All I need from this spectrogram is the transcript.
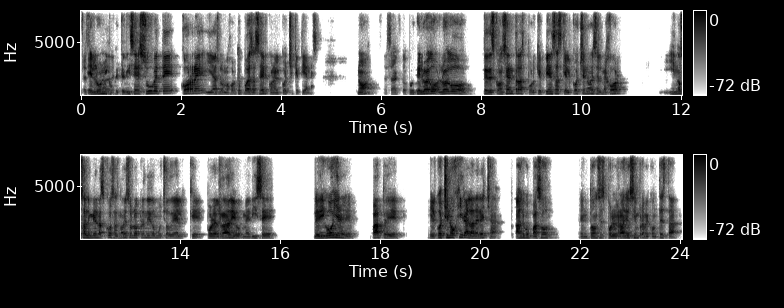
el único que te dice es súbete, corre y haz lo mejor que puedas hacer con el coche que tienes. ¿No? Exacto. Porque luego, luego te desconcentras porque piensas que el coche no es el mejor y no salen bien las cosas, ¿no? Eso lo he aprendido mucho de él, que por el radio me dice, le digo, oye, pape, el coche no gira a la derecha, algo pasó. Entonces por el radio siempre me contesta,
